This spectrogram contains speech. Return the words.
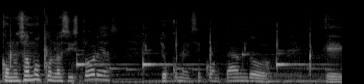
Comenzamos con las historias. Yo comencé contando, eh,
